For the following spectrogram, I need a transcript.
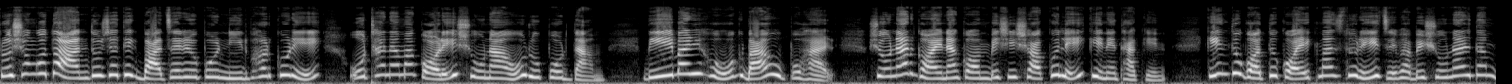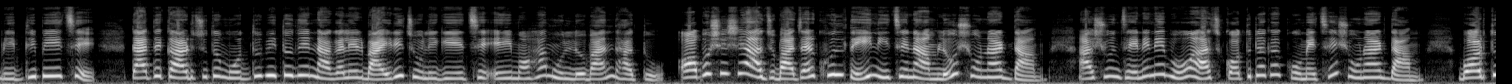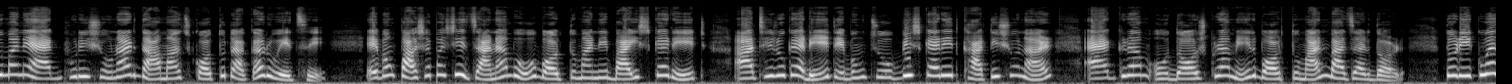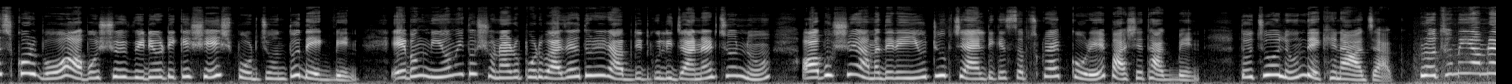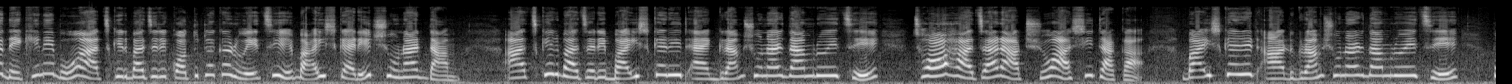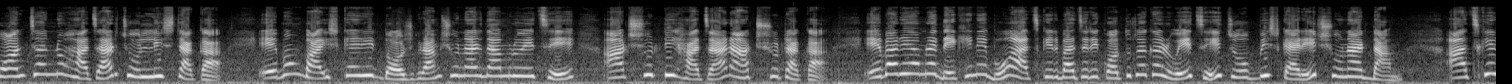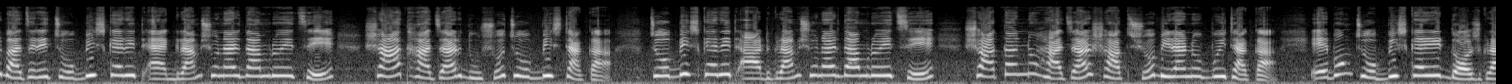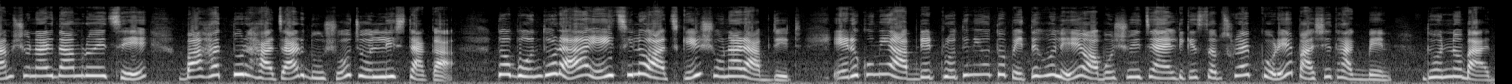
প্রসঙ্গত আন্তর্জাতিক বাজারের উপর নির্ভর করে ওঠানামা করে সোনা ও রূপোর দাম। বিয়েবাড়ি হোক বা উপহার, সোনার গয়না কম বেশি সকলেই কিনে থাকেন। কিন্তু গত কয়েক মাস ধরে যেভাবে সোনার দাম বৃদ্ধি পেয়েছে, তাতে কার্যত মধ্যবিত্তদের নাগালের বাইরে চলে গিয়েছে এই মহামূল্যবান ধাতু। অবশেষে আজ বাজার খুলতেই নিচে নামলো সোনার দাম। আসুন জেনে নেব আজ কত টাকা কমেছে সোনার দাম। বর্তমানে এক ভরি সোনার দাম আজ কত টাকা রয়েছে? এবং পাশাপাশি জানাব বর্তমানে বাইশ ক্যারেট, আঠেরো ক্যারেট এবং চব্বিশ ক্যারেট খাঁটি সোনার এক গ্রাম ও দশ গ্রামের বর্তমান বাজার দর। তো রিকোয়েস্ট করব অবশ্যই ভিডিওটিকে শেষ পর্যন্ত দেখবেন এবং নিয়মিত সোনার উপর বাজার দরের আপডেটগুলি জানার জন্য অবশ্যই আমাদের এই ইউটিউব চ্যানেলটিকে সাবস্ক্রাইব করে পাশে থাকবেন। তো চলুন দেখে নেওয়া যাক। প্রথমেই আমরা দেখে নেব আজকের বাজারে কত টাকা রয়েছে বাইশ ক্যারেট সোনার দাম। আজকের বাজারে বাইশ ক্যারেট এক গ্রাম সোনার দাম রয়েছে ছ হাজার আটশো আশি টাকা। বাইশ ক্যারেট আট গ্রাম সোনার দাম রয়েছে পঞ্চান্ন হাজার চল্লিশ টাকা এবং বাইশ ক্যারেট দশ গ্রাম সোনার দাম রয়েছে আটষট্টি হাজার আটশো টাকা। এবারে আমরা দেখে নেব আজকের বাজারে কত টাকা রয়েছে চব্বিশ ক্যারেট সোনার দাম। আজকের বাজারে চব্বিশ ক্যারেট এক গ্রাম সোনার দাম রয়েছে সাত হাজার দুশো চব্বিশ টাকা। চব্বিশ ক্যারেট আট গ্রাম সোনার দাম রয়েছে সাতান্ন হাজার সাতশো বিরানব্বই টাকা এবং চব্বিশ ক্যারেট দশ গ্রাম সোনার দাম রয়েছে বাহাত্তর হাজার দুশো চল্লিশ টাকা। তো বন্ধুরা, এই ছিল আজকের সোনার আপডেট। এরকমই আপডেট প্রতিনিয়ত পেতে হলে অবশ্যই চ্যানেলটিকে সাবস্ক্রাইব করে পাশে থাকবেন। ধন্যবাদ।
